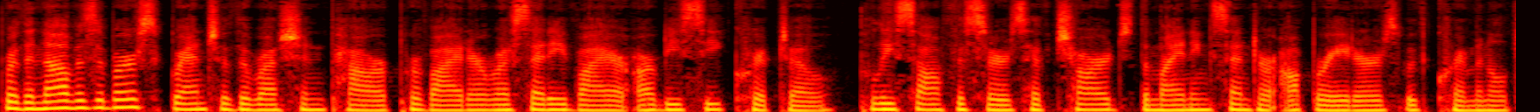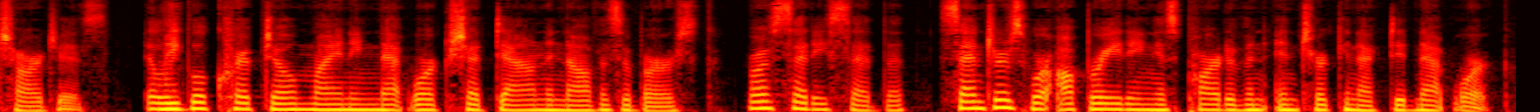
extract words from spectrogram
For the Novosibirsk branch of the Russian power provider Rosseti via RBC Crypto, police officers have charged the mining center operators with criminal charges. Illegal crypto mining network shut down in Novosibirsk. Rosseti said that centers were operating as part of an interconnected network.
